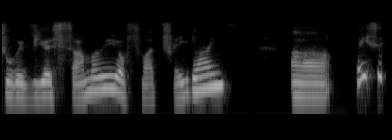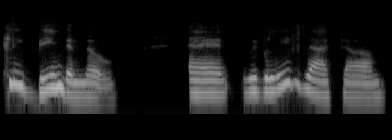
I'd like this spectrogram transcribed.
to review a summary of our trade lines, uh, basically be in the know. And we believe that, um,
